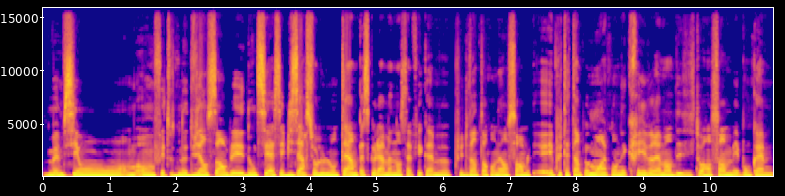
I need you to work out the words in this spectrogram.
même si on, on fait toute notre vie ensemble et donc c'est assez bizarre sur le long terme parce que là maintenant ça fait quand même plus de 20 ans qu'on est ensemble et peut-être un peu moins qu'on écrit vraiment des histoires ensemble mais bon quand même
